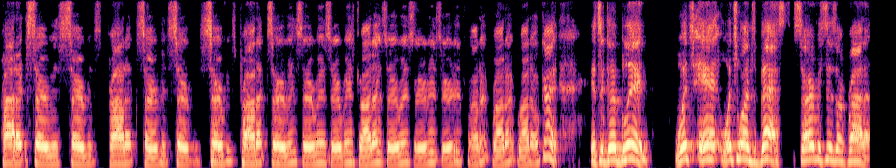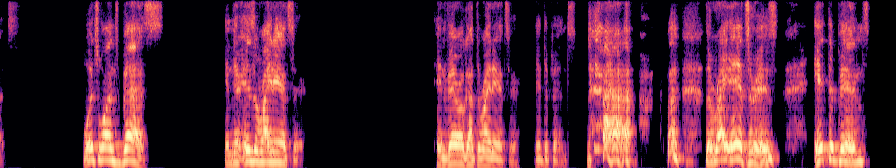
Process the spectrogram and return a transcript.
Product, service, service, product, service, service, service, product, service, service, service, product, service, service, service, product, product, product. Okay. It's a good blend. Which which one's best? Services or products? Which one's best? And there is a right answer. And Vero got the right answer. It depends. the right answer is it depends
